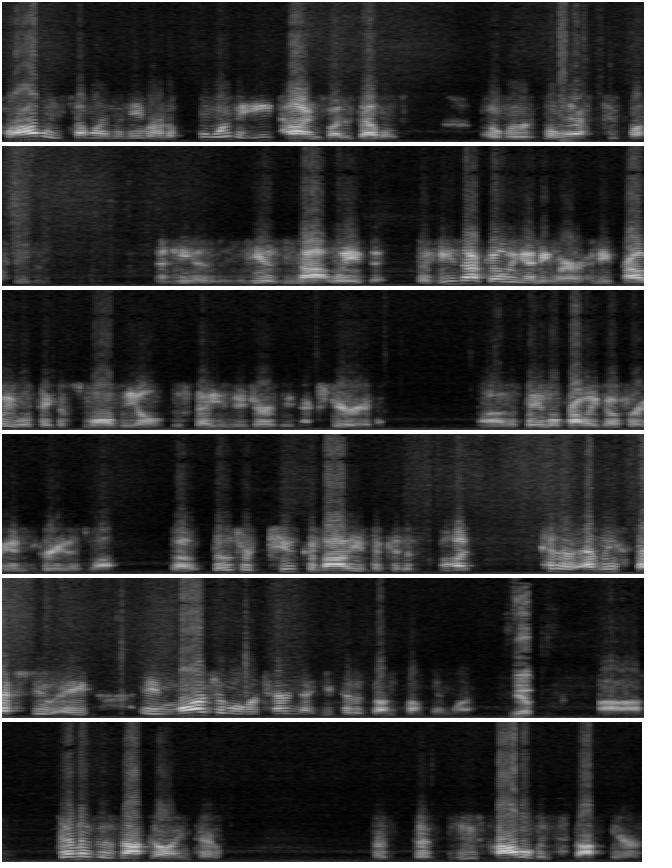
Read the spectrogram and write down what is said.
probably somewhere in the neighborhood of four to eight times by the Devils over the last two plus seasons, and he he has not waived it. So he's not going anywhere, and he probably will take a small deal to stay in New Jersey next year. Uh, the same will probably go for Andy Greene as well. So those are two commodities that could have could have at least fetched you a a marginal return that you could have done something with. Yep. Um, Simmonds is not going to. But, but he's probably stuck here,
